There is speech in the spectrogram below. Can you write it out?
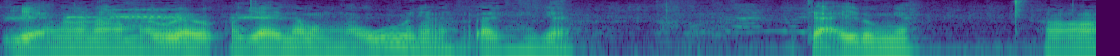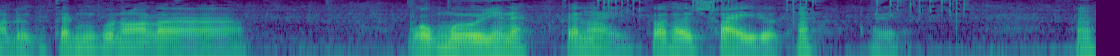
dạng nam hữu đây được mà dây nó bằng ngủ nha đây thấy chưa? Chạy luôn nha. Đó đường kính của nó là 40 mươi nè. Cái này có thể xoay được ha, đây. ha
